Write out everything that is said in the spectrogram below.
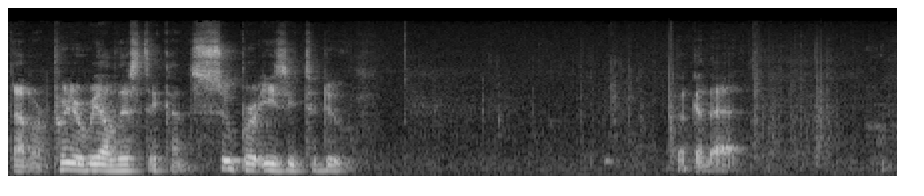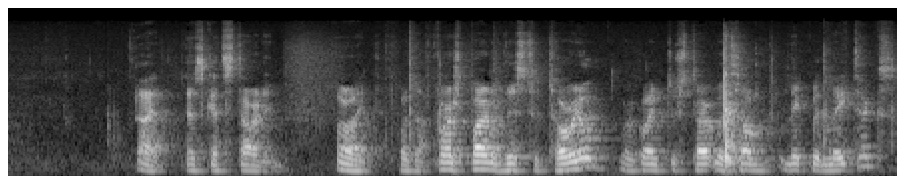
that are pretty realistic and super easy to do. Look at that. Alright, let's get started. Alright, for the first part of this tutorial, we're going to start with some liquid latex.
